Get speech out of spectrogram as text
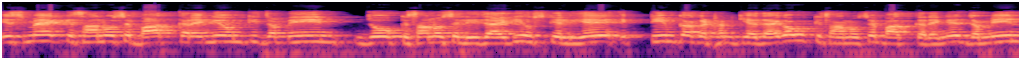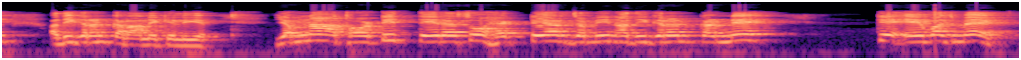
इसमें किसानों से बात करेंगे। उनकी ज़मीन जो किसानों से ली जाएगी, उसके लिए एक टीम का गठन किया जाएगा। वो किसानों से बात करेंगे ज़मीन अधिग्रहण कराने के लिए। यमुना अथॉरिटी 1300 हेक्टेयर ज़मीन अधिग्रहण करने के एवज में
